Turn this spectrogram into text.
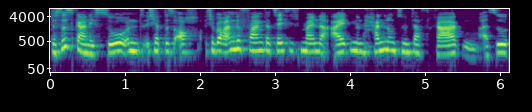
das ist gar nicht so. Und ich habe das auch, ich habe auch angefangen, tatsächlich meine eigenen Handlungen zu hinterfragen. Also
